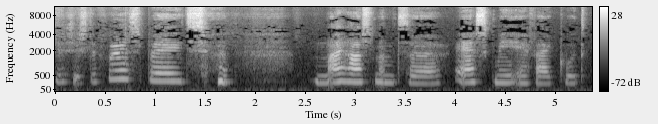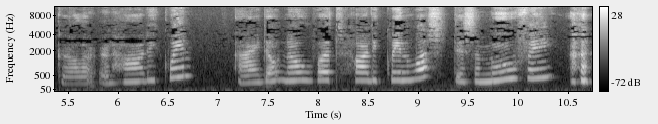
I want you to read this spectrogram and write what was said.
this is the first page. my husband uh, asked me if I could color a Harley Quinn. I don't know what Harley Quinn was. This is a movie and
